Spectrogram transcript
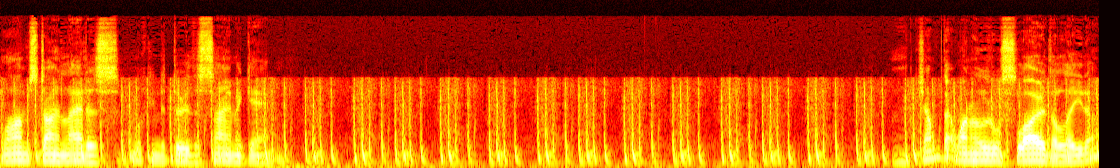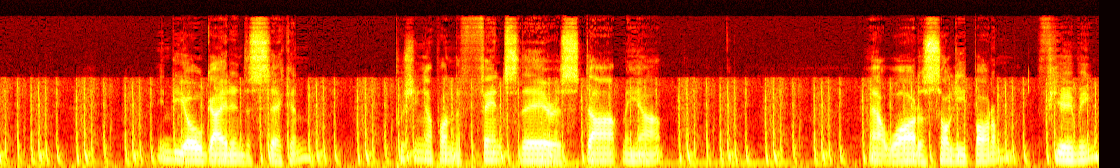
Limestone Ladders looking to do the same again. Jumped that one a little slow, the leader. Indy Allgate into second. Pushing up on the fence there is Start Me Up. Out wide a Soggy Bottom. Fuming.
